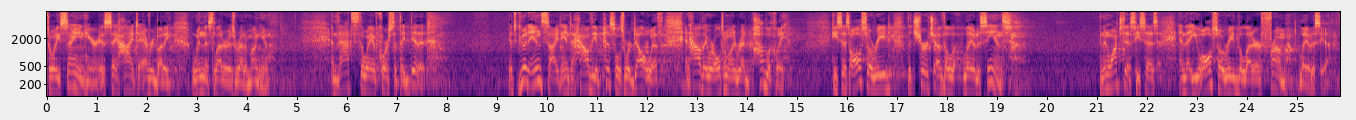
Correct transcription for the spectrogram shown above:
So, what he's saying here is say hi to everybody when this letter is read among you. And that's the way, of course, that they did it. It's good insight into how the epistles were dealt with and how they were ultimately read publicly. He says, also read the church of the Laodiceans. And then watch this. He says, and that you also read the letter from Laodicea.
